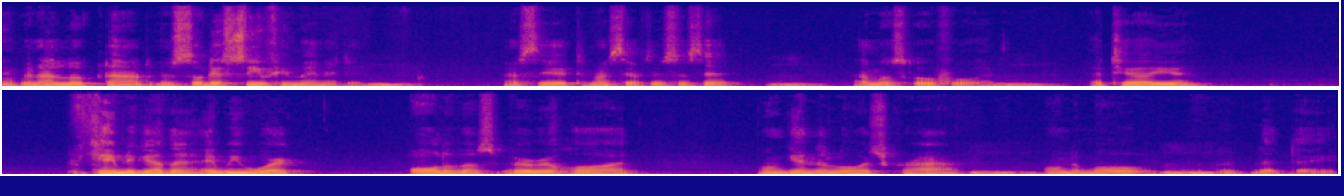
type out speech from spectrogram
And when I looked out and saw that sea of humanity, mm. I said to myself, this is it. Mm. I must go for it. Mm. I tell you, we came together and we worked, all of us, very hard on getting the Lord's Cry mm. on the mall mm. that day.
